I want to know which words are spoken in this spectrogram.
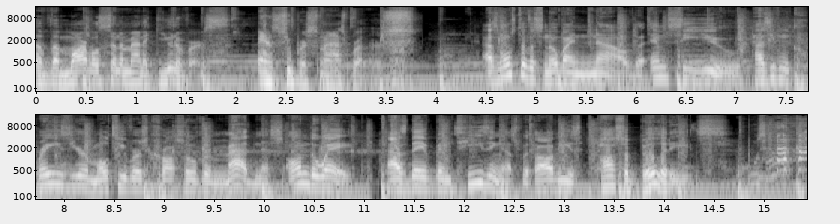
of the Marvel Cinematic Universe and Super Smash Bros. As most of us know by now, the MCU has even crazier multiverse crossover madness on the way, as they've been teasing us with all these possibilities.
